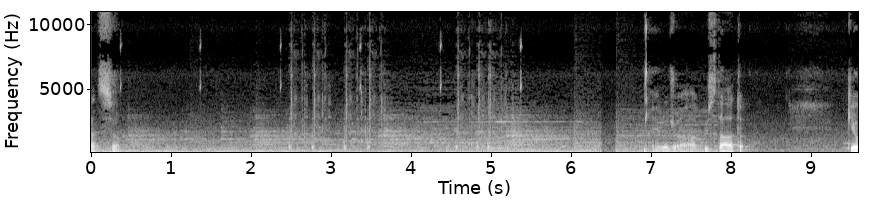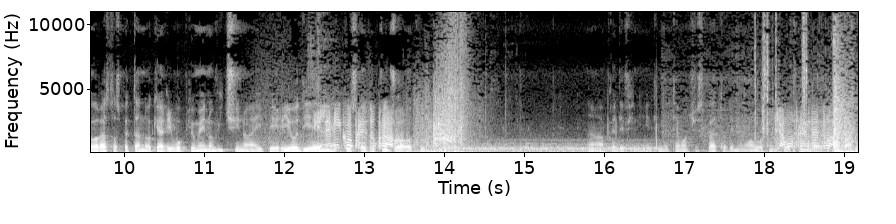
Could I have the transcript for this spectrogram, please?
Cazzo. Io l'ho già acquistato. Che ora sto aspettando che arrivo più o meno vicino ai periodi e mi acquisto tutti i giochi. No, predefiniti, mettiamoci spettro di nuovo. Stiamo prendendo. Alfa.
